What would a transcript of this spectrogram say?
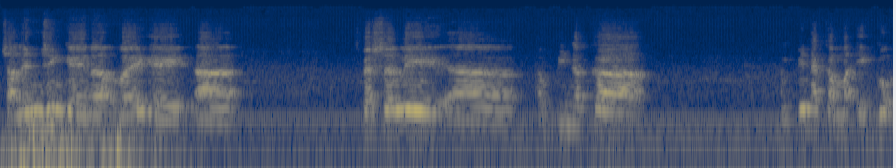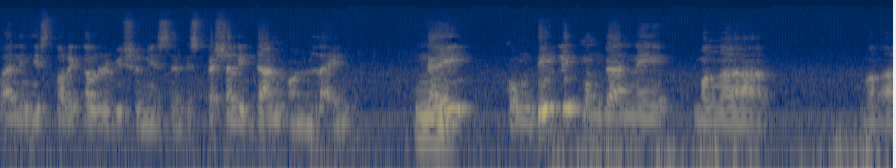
Challenging kayo na, kay, uh, especially, uh, ang pinaka, ang pinaka maiguan ng historical revisionism, especially done online, mm. kay, kung dili mong gani mga, mga,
